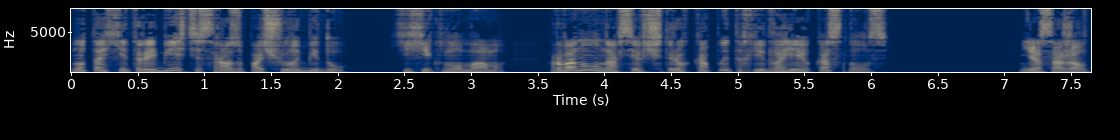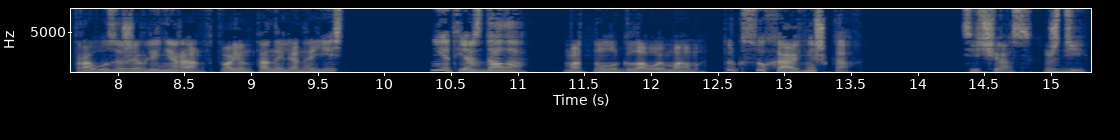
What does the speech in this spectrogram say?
Но та хитрая бестия сразу почуяла беду. Хихикнула мама. Рванул на всех четырех копытах, едва ею коснулась. Я сажал траву заживления ран. В твоем тоннеле она есть? Нет, я сдала, мотнула головой мама. Только сухая, в мешках. Сейчас, жди.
